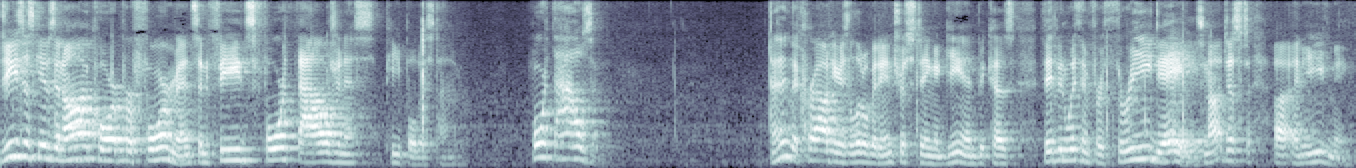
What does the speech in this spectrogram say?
Jesus gives an encore performance and feeds 4,000 people this time. 4,000. I think the crowd here is a little bit interesting again because they've been with him for three days, not just uh, an evening.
